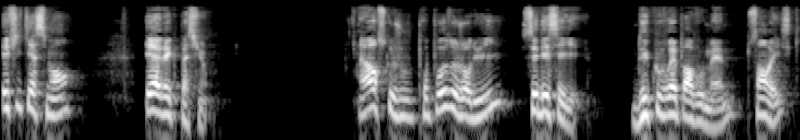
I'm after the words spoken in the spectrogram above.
efficacement et avec passion. Alors ce que je vous propose aujourd'hui, c'est d'essayer. Découvrez par vous-même, sans risque.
